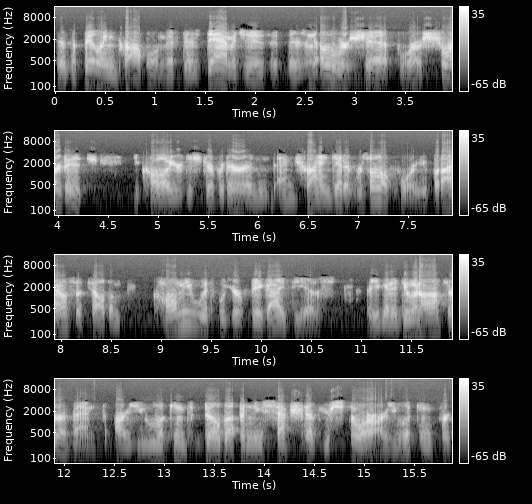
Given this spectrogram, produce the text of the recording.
There's a billing problem, if there's damages, if there's an overship or a shortage, you call your distributor and, and try and get it resolved for you. But I also tell them, call me with your big ideas. Are you going to do an author event? Are you looking to build up a new section of your store? Are you looking for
